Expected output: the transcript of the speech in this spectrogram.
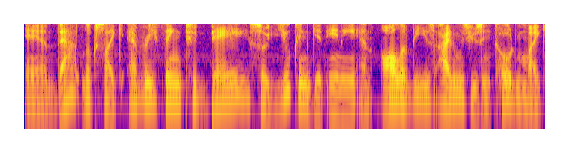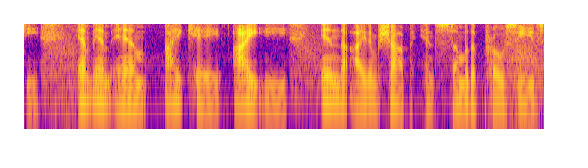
And that looks like everything today. So you can get any and all of these items using code Mikey, M M M I K I E, in the item shop. And some of the proceeds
